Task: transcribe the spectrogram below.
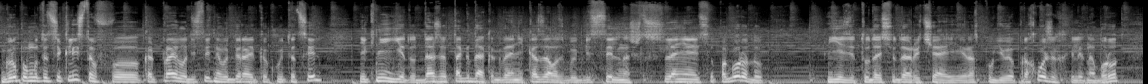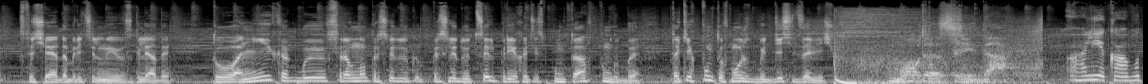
Группа мотоциклистов, э, как правило, действительно выбирает какую-то цель и к ней едут. Даже тогда, когда они, казалось бы, бесцельно слоняются по городу, ездят туда-сюда, рыча и распугивая прохожих, или наоборот, встречая одобрительные взгляды, то они как бы все равно преследуют, преследуют цель приехать из пункта А в пункт Б. Таких пунктов может быть 10 за вечер. Мотосреда. Олег, а вот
